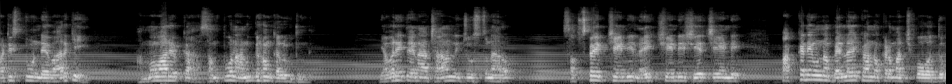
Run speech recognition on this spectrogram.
పఠిస్తూ ఉండేవారికి అమ్మవారి యొక్క సంపూర్ణ అనుగ్రహం కలుగుతుంది. ఎవరైతే నా ఛానల్ని చూస్తున్నారో సబ్స్క్రైబ్ చేయండి లైక్ చేయండి షేర్ చేయండి. పక్కనే ఉన్న బెల్ ఐకాన్ ఒక్కడ మర్చిపోవద్దు.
